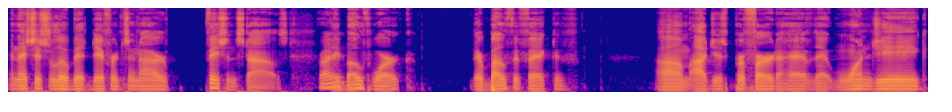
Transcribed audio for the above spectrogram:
and that's just a little bit difference in our fishing styles. Right. They both work. They're both effective. Um, I just prefer to have that one jig.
